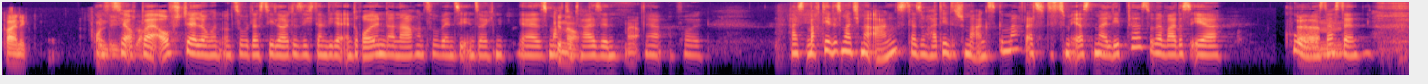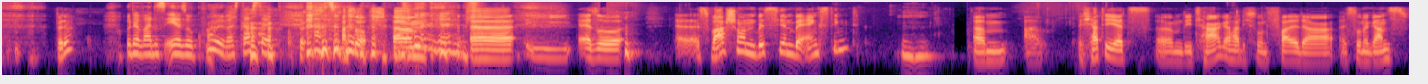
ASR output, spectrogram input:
reinigt. Von das ist ja auch Sachen. bei Aufstellungen und so, dass die Leute sich dann wieder entrollen danach und so, wenn sie in solchen. Ja, das macht genau. total Sinn. Ja. ja, voll. Hast, macht dir das manchmal Angst? Also hat dir das schon mal Angst gemacht, als du das zum ersten Mal erlebt hast? Oder war das eher Cool, ähm, was ist das ähm, denn? Bitte? Oder war das eher so cool? Was ist das denn? Achso, ähm, äh, also äh, es war schon ein bisschen beängstigend. Mhm. Ähm, äh, ich hatte jetzt, ähm, die Tage hatte ich so einen Fall, da ist so eine ganz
